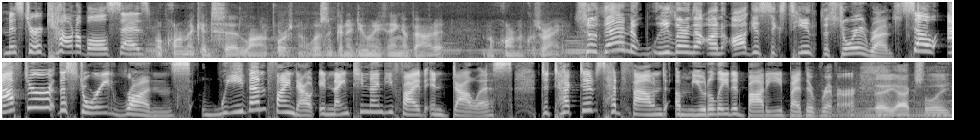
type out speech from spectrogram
Mr. Accountable, says, McCormick had said law enforcement wasn't going to do anything about it. McCormick was right. So then we learn that on August 16th, the story runs. So after the story runs, we then find out in 1995 in Dallas, detectives had found a mutilated body by the river. They actually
